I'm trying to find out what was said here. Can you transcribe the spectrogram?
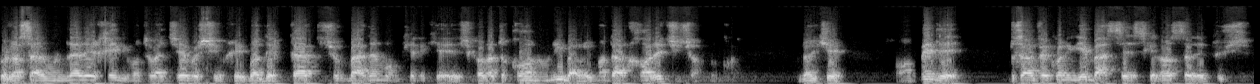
کلا سرموندن خیلی متوجه باشیم خیلی با دقت چون بعدا ممکنه که اشکالات قانونی برای ما در خارج ایجاد بکنه. اونایی که عامل مثلا فکر کنید یه بسته اسکناس داره توش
